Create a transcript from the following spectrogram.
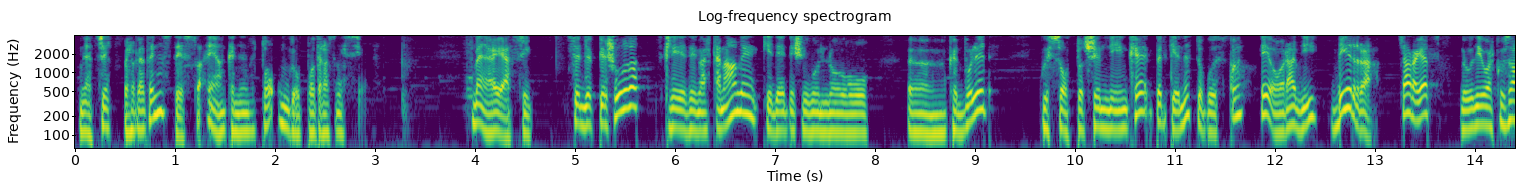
innanzitutto per la catena stessa e anche nel un gruppo trasmissione. Bene ragazzi, se vi è piaciuto iscrivetevi al canale, chiedeteci quello eh, che volete. Qui sotto c'è il link perché detto questo è ora di birra. Ciao ragazzi, devo dire qualcos'altro?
